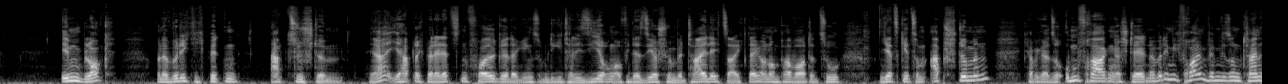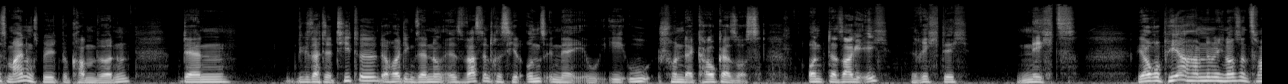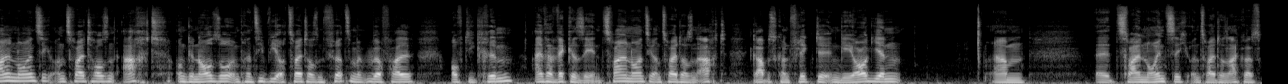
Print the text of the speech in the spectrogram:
im Blog. Und da würde ich dich bitten, abzustimmen. Ja, ihr habt euch bei der letzten Folge, da ging es um Digitalisierung, auch wieder sehr schön beteiligt, sage ich gleich auch noch ein paar Worte zu. Jetzt geht es um Abstimmen. Ich habe euch also Umfragen erstellt. Da würde ich mich freuen, wenn wir so ein kleines Meinungsbild bekommen würden. Denn, wie gesagt, der Titel der heutigen Sendung ist, was interessiert uns in der EU, EU schon der Kaukasus? Und da sage ich, richtig nichts. Die Europäer haben nämlich 1992 und 2008 und genauso im Prinzip wie auch 2014 beim Überfall auf die Krim einfach weggesehen. 92 und 2008 gab es Konflikte in Georgien. Ähm, 92 äh, und 2008 gab es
